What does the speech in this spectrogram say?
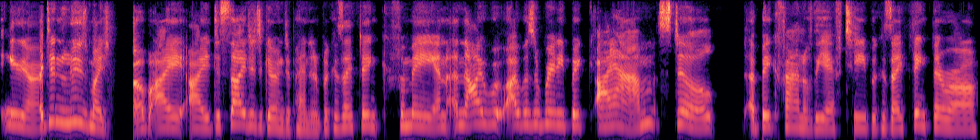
you know i didn't lose my job. I i decided to go independent because i think for me and and i i was a really big i am still a big fan of the ft because i think there are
